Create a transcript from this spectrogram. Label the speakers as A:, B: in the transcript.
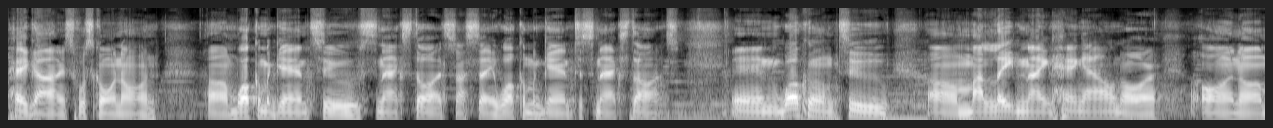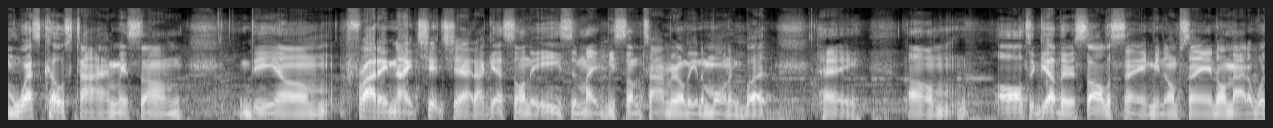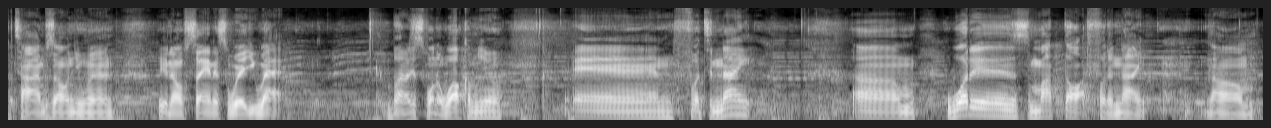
A: Hey guys, what's going on? Um, welcome again to Snack Thoughts. I say welcome again to Snack Thoughts, and welcome to um, my late night hangout or on um, West Coast time. It's um, the um, Friday night chit chat. I guess on the East it might be sometime early in the morning, but hey, um, all together it's all the same. You know what I'm saying? Don't matter what time zone you in. You know what I'm saying? It's where you at. But I just want to welcome you. And for tonight, um, what is my thought for the night? Um,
